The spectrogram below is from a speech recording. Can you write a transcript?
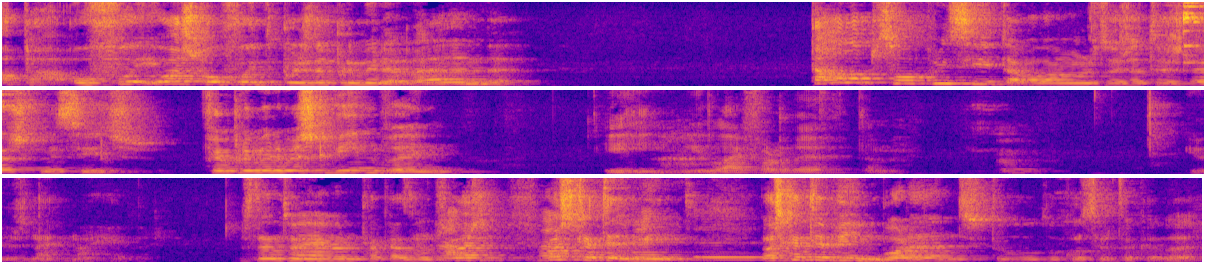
Opa, ou foi, eu acho que ou foi depois da primeira banda. Estava lá pessoal conhecido, estava lá uns dois ou três gajos conhecidos. Foi a primeira vez que vi Vem. E, e Life or Death também. Hum. E os Night My Heaven. Os Night My Heaven por acaso não. Não, eu, acho, eu acho que até vim. Eu acho que até vim embora antes do, do concerto acabar.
